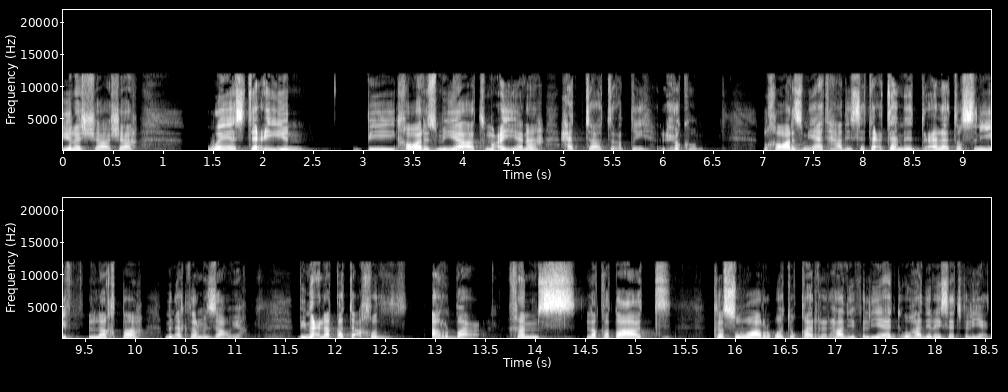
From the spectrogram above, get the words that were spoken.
إلى الشاشة ويستعين بخوارزميات معينة حتى تعطيه الحكم. الخوارزميات هذه ستعتمد على تصنيف اللقطة من أكثر من زاوية. بمعنى قد تأخذ أربع خمس لقطات كصور وتقرر هذه في اليد وهذه ليست في اليد.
